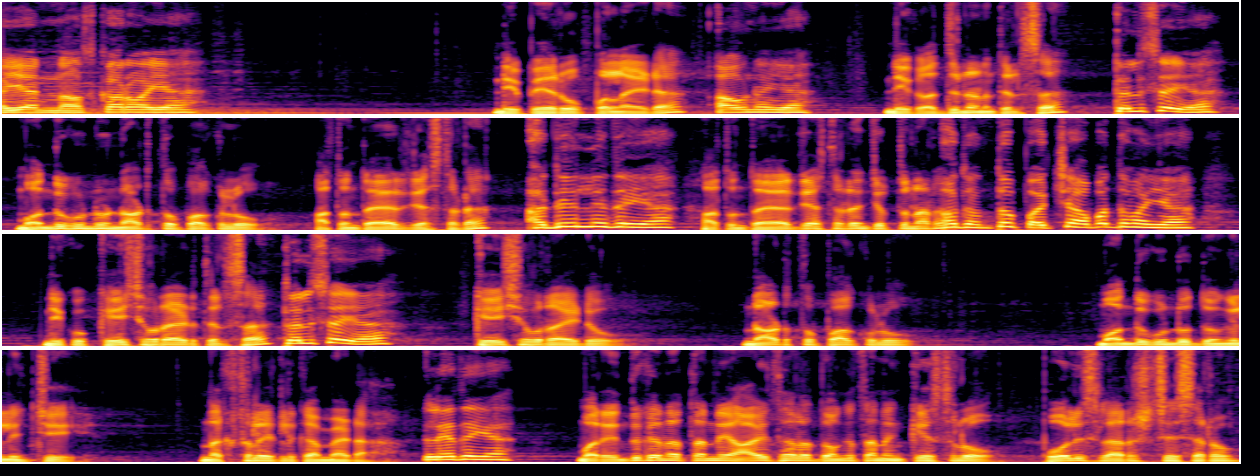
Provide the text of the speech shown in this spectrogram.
అయ్యా నమస్కారం అయ్యా. నీ పేరు ఉప్పలనాయుడా అవునయ్యా. నీకు అర్జునని తెలుసా? తెలుసయ్యా. మందుగుండు నాటు తుపాకులు అతను తయారు చేస్తాడా? అదేం లేదయ్యా. అతను తయారు చేస్తాడని చెప్తున్నారా? అదంతా పచ్చి అబద్ధమయ్యా. నీకు కేశవరాయుడు తెలుసా? తెలుసయ్యా. కేశవరాయుడు నాటు తుపాకులు మందుగుండు దొంగిలించి నక్సలైట్లకు అమ్మాడా? లేదయ్యా. మరెందుకని అతన్ని ఆయుధాల దొంగతనం కేసులో పోలీసులు అరెస్ట్ చేశారు?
